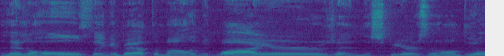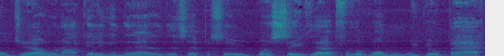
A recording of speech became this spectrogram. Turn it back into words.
and there's a whole thing about the Molly Maguires and the spirits that haunt the old jail. We're not getting into that in this episode. We're gonna save that for the one when we go back.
